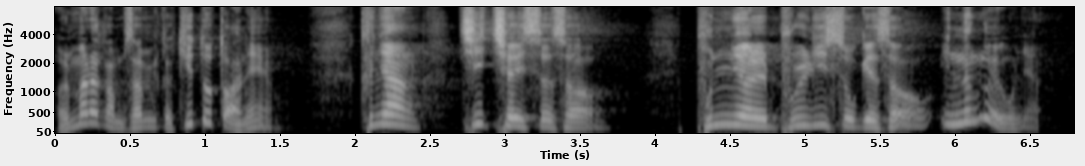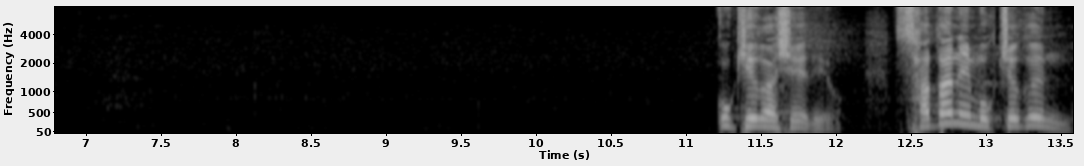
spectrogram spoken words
얼마나 감사합니까? 기도도 안 해요. 그냥 지쳐 있어서 분열 분리 속에서 있는 거예요, 그냥. 꼭 기억하셔야 돼요. 사단의 목적은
